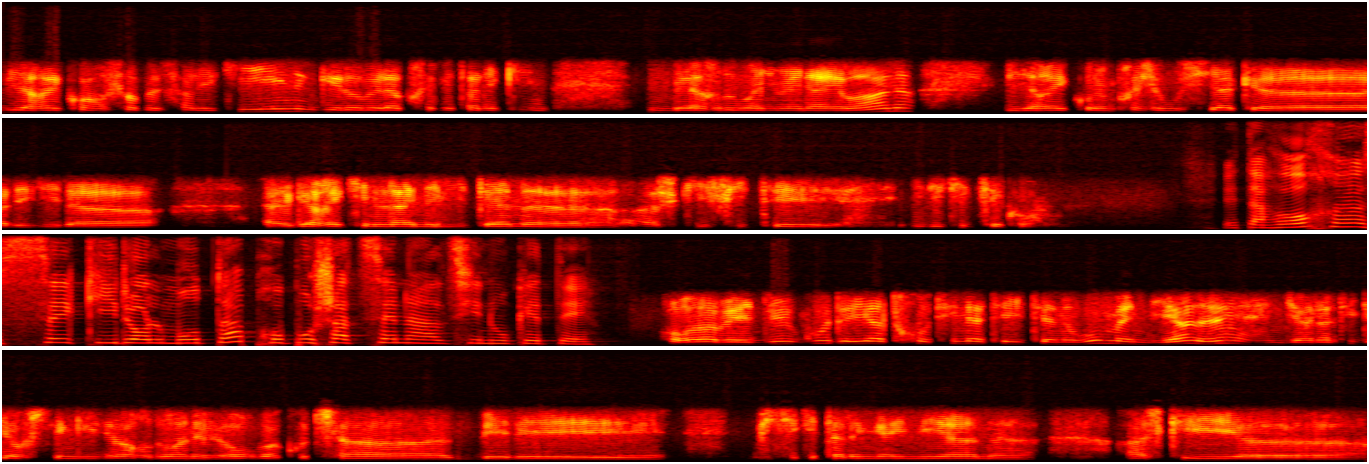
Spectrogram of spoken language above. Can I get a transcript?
bidareko hauzo bezalekin, gero bera prefetarekin behar du baimena eman, bidareko enpresa guziak uh, gira elgarrekin lain egiten uh, aski fite idikitzeko. Eta hor, ze kirol mota proposatzen altzinukete? Hor, be, dugu deia trotinet egiten dugu, mendian, eh? jaratik gauzten gira, orduan, hor bakotxa bere biziketaren gainean aski uh,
